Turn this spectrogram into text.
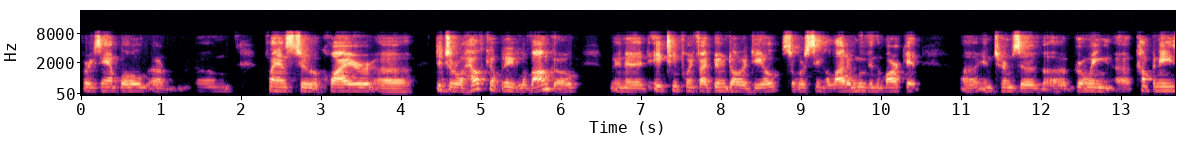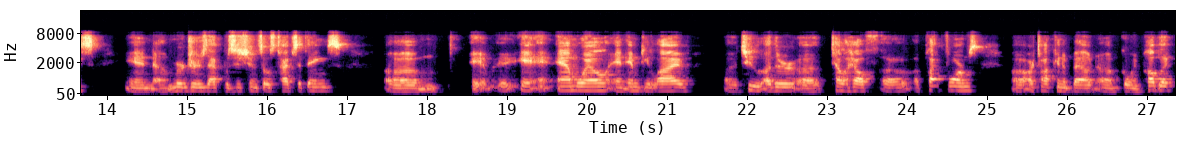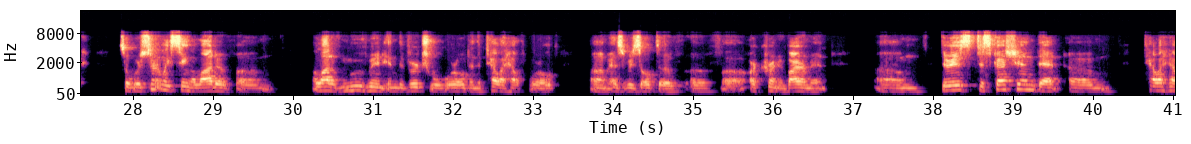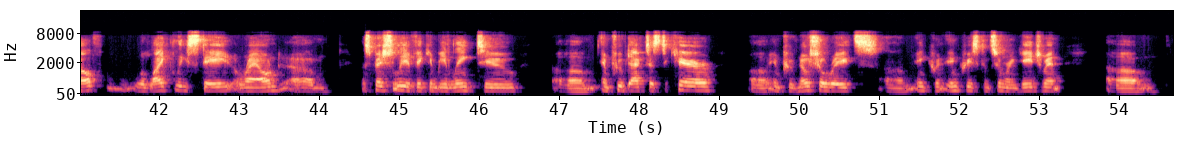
for example, um, plans to acquire a digital health company Livongo in an $18.5 billion deal. So we're seeing a lot of move in the market uh, in terms of uh, growing uh, companies and uh, mergers, acquisitions, those types of things. Um, Amwell and MD Live, uh, two other uh, telehealth platforms, are talking about um, going public. So we're certainly seeing a lot of um, a lot of movement in the virtual world and the telehealth world um, as a result of, of uh, our current environment. Um, there is discussion that um, telehealth will likely stay around, um, especially if it can be linked to um, improved access to care, uh, improved no-show rates, um, inc increased consumer engagement,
